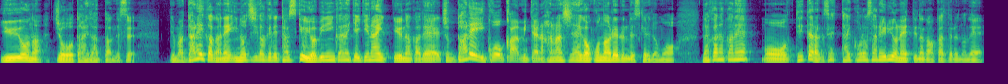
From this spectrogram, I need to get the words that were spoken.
いうような状態だったんです。で、まあ誰かがね、命がけで助けを呼びに行かなきゃいけないっていう中で、ちょっと誰行こうかみたいな話し合いが行われるんですけれども、なかなかね、もう出たら絶対殺されるよねっていうのが分かってるので、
